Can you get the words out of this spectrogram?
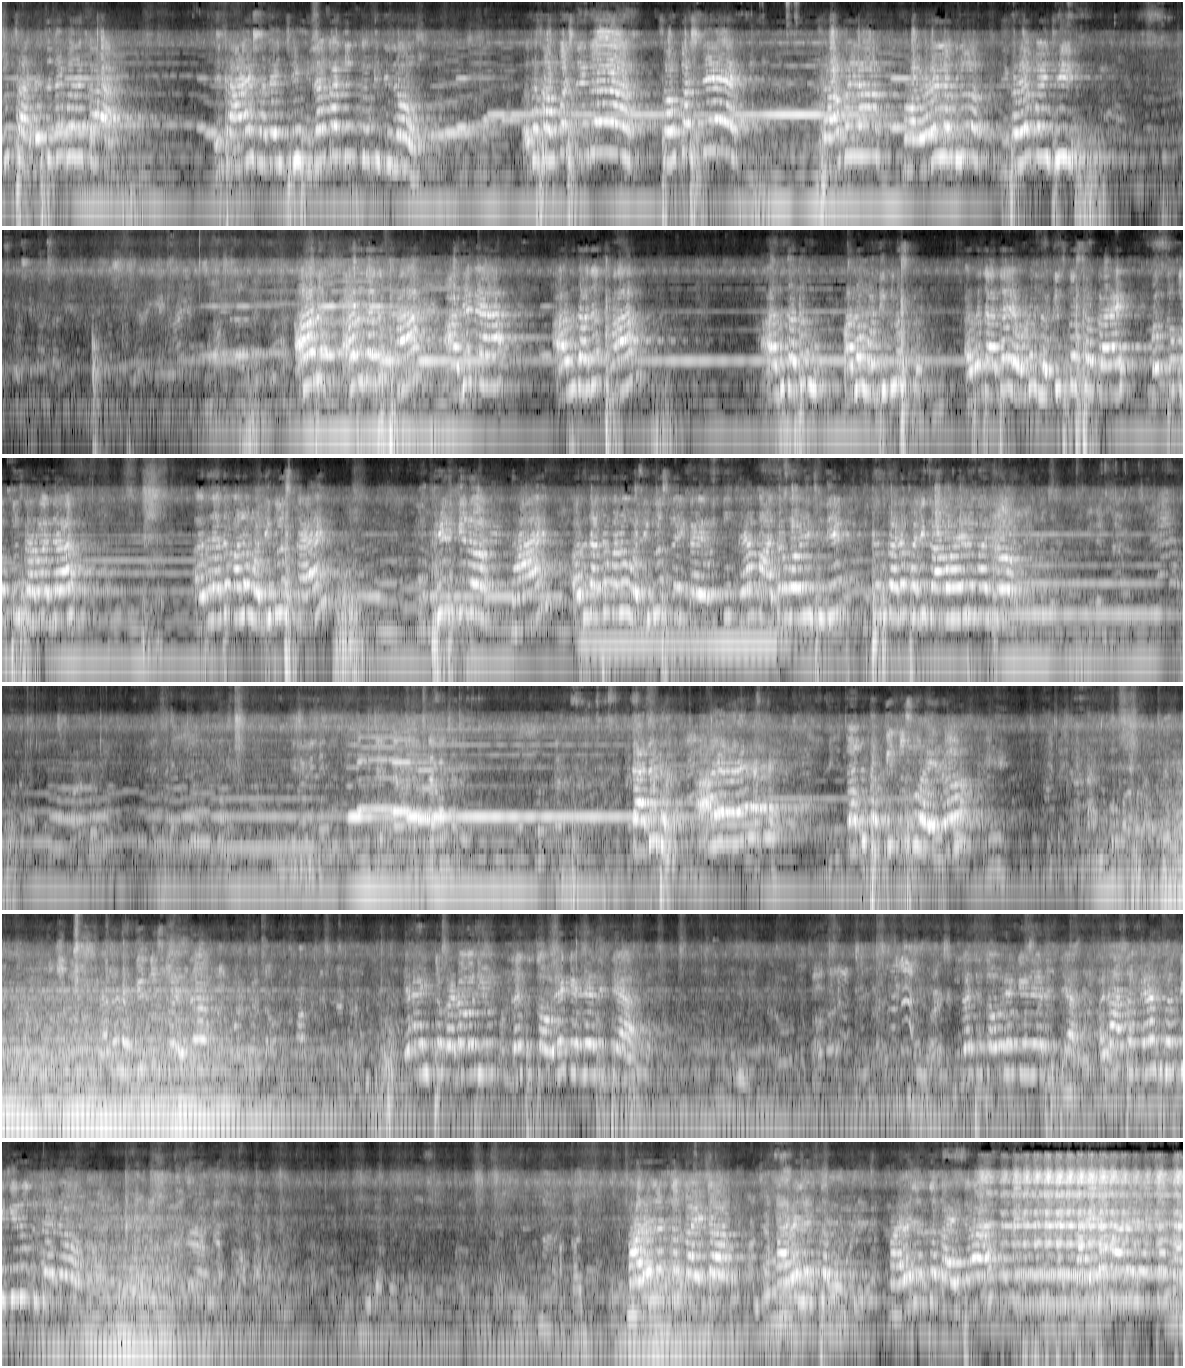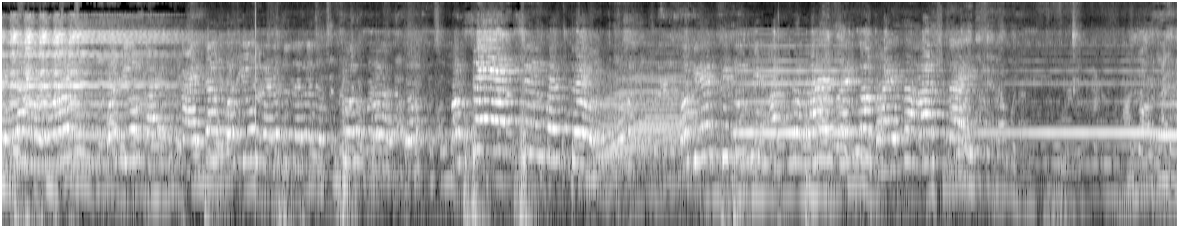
चालायचं नाही बरं का? हे काय हिला का दूध कमी दिलं? अगं सावकाश नाही ग. सावकाश नाही बया भावळायला लागलं. निघायला पाहिजे. अरे अरे दादा थांब. आले म्या अरे दादा थांब. अरे दादा मला नाही अरे दादा एवढं लगेच कसं काय? बंद करतो दरवाजा? अरे दादा मला वडिकलंच नाही. नाही? अरे दादा मला वडिकलंच नाही काय? कायदा महाराजांचा महाराजांचा कायदा कायदा महाराजांचा कायदा म्हणून पण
